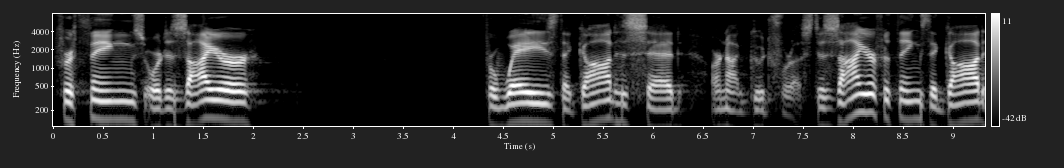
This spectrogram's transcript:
for things or desire for ways that God has said are not good for us, desire for things that God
